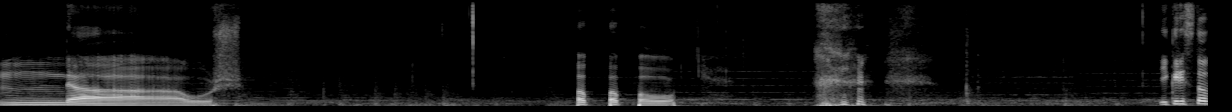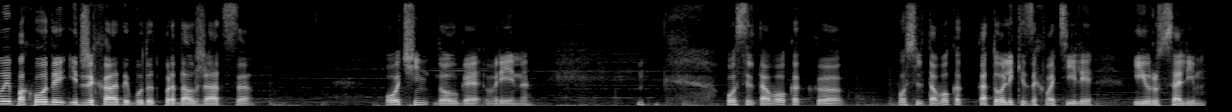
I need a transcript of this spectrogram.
да уж. По-по-по. И крестовые походы и джихады будут продолжаться очень долгое время. После того, как... Э, после того, как католики захватили Иерусалим.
